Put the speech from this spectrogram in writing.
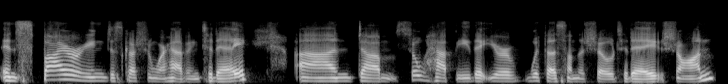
Inspiring discussion we're having today. And um, so happy that you're with us on the show today, Sean.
